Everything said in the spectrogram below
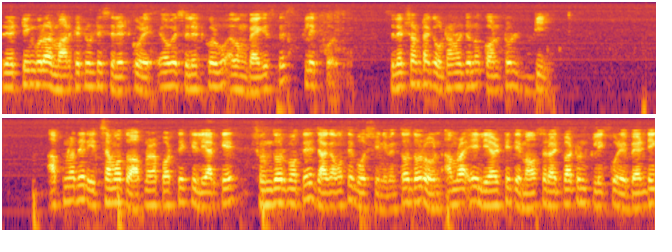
রেক্টেঙ্গুলার মার্কেট টুলটি সিলেক্ট করে এভাবে সিলেক্ট করব এবং ব্যাগ স্পেস ক্লিক করব সিলেকশনটাকে ওঠানোর জন্য কন্ট্রোল ডি আপনাদের ইচ্ছা মতো আপনারা প্রত্যেকটি লেয়ারকে সুন্দর মতে জায়গা মতে বসিয়ে নেবেন। তো ধরুন, আমরা এই লেয়ারটিতে মাউসের রাইট বাটন ক্লিক করে ব্যান্ডিং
